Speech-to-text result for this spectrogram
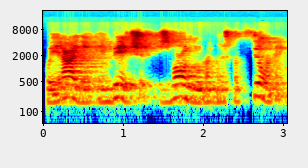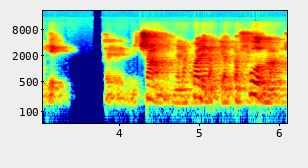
quei rider che invece svolgono una prestazione che, eh, diciamo, nella quale la piattaforma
